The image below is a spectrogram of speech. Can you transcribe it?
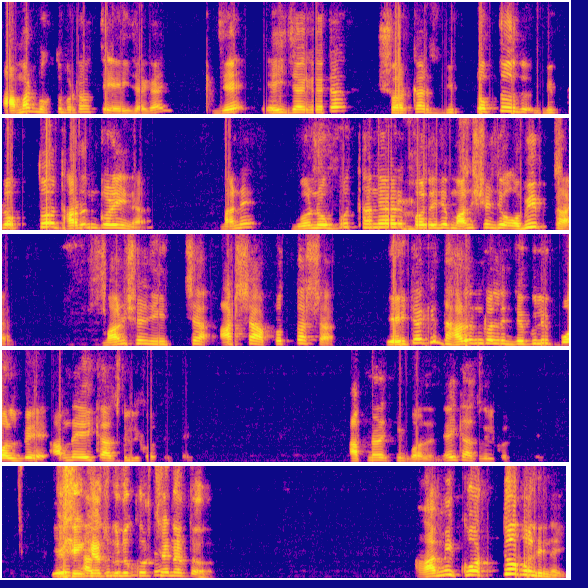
আমার বক্তব্যটা হচ্ছে এই জায়গায় যে এই জায়গাটা সরকার বিপ্লব তো বিপ্লব তো ধারণ করেই না মানে গণ অভ্যুত্থানের ফলে যে মানুষের যে অভিপ্রায় মানুষের যে ইচ্ছা আশা প্রত্যাশা এইটাকে ধারণ করলে যেগুলি বলবে আমরা এই কাজগুলি করতে চাই। আপনারা কি বলেন? এই কাজগুলি করতে চাই। সেই কাজগুলো করছে না তো? আমি করতেও বলি নাই।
